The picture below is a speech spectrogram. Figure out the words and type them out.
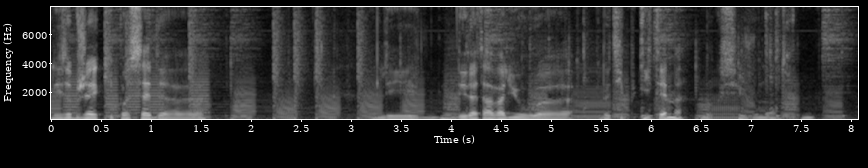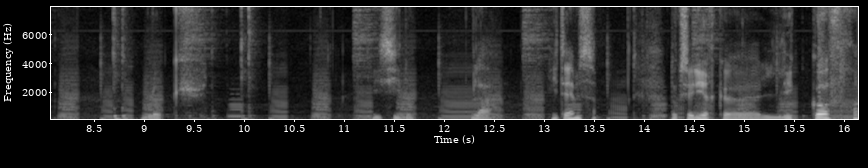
les objets qui possèdent euh, les, des data values euh, de type item. Donc si je vous montre bloc ici, donc là, items. Donc c'est à dire que les coffres,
